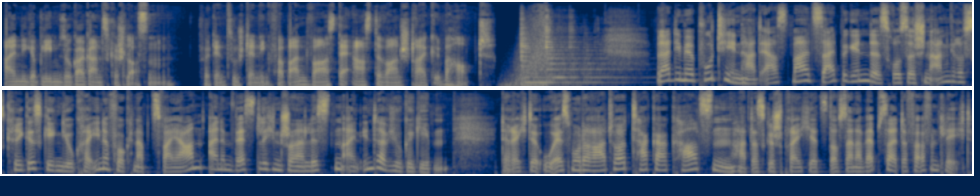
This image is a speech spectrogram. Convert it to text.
Einige blieben sogar ganz geschlossen. Für den zuständigen Verband war es der erste Warnstreik überhaupt. Wladimir Putin hat erstmals seit Beginn des russischen Angriffskrieges gegen die Ukraine vor knapp zwei Jahren einem westlichen Journalisten ein Interview gegeben. Der rechte US-Moderator Tucker Carlson hat das Gespräch jetzt auf seiner Webseite veröffentlicht.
